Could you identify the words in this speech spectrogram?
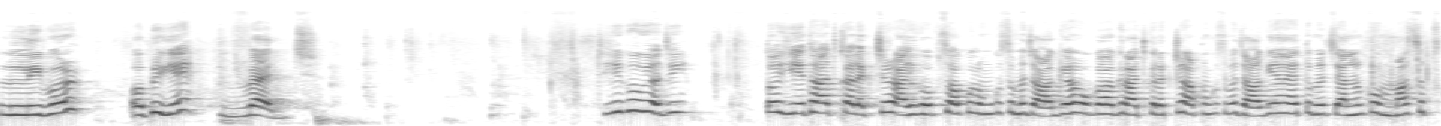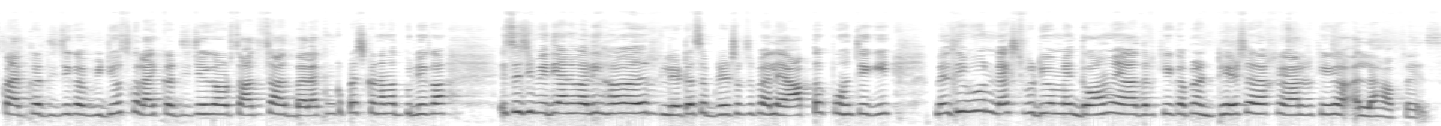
lever और फिर ये वेज ठीक हो गया जी। तो ये था आज का लेक्चर आई होप सो आपको लोगों को समझ आ गया होगा. अगर आज का लेक्चर आप लोगों को समझ आ गया है तो मेरे चैनल को मत सब्सक्राइब कर दीजिएगा वीडियोस को लाइक कर दीजिएगा और साथ ही साथ बेल आइकन को प्रेस करना मत भूलिएगा. इससे जी मेरी आने वाली हर लेटेस्ट अपडेट सबसे पहले आप तक पहुँचेगी. मिलती हूँ नेक्स्ट वीडियो में. दुआ में याद रखिएगा, अपना ढेर सारा ख्याल रखिएगा. अल्लाह हाफिज़.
